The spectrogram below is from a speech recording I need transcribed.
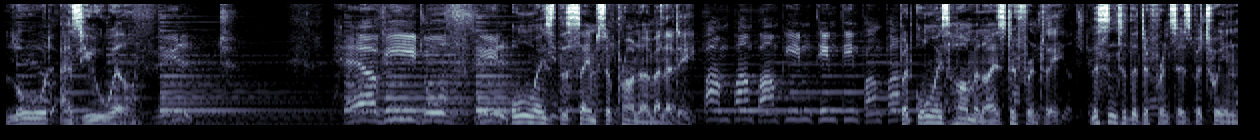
Lord, as you will. Always the same soprano melody, but always harmonized differently. Listen to the differences between.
